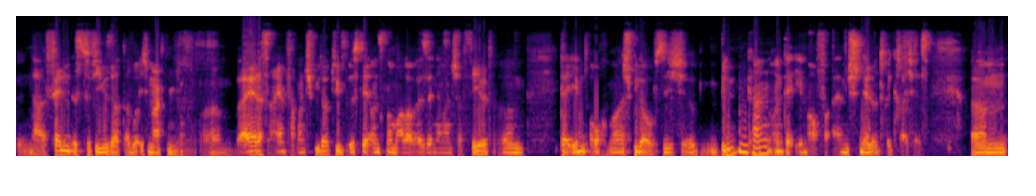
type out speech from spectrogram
na, Fan ist zu viel gesagt, aber ich mag den Jungen, ähm, weil das einfach ein Spielertyp ist, der uns normalerweise in der Mannschaft fehlt, ähm, der eben auch mal Spieler auf sich äh, binden kann und der eben auch vor allem schnell und trickreich ist. Ähm,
